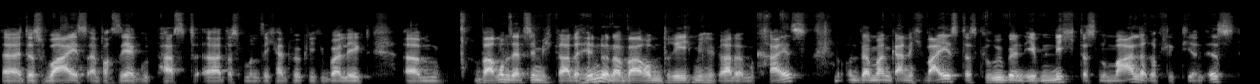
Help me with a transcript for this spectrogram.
äh, des Whys einfach sehr gut passt, äh, dass man sich halt wirklich überlegt, ähm, warum setze ich mich gerade hin oder warum drehe ich mich hier gerade im Kreis? Und wenn man gar nicht weiß, dass Grübeln eben nicht das normale Reflektieren ist,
